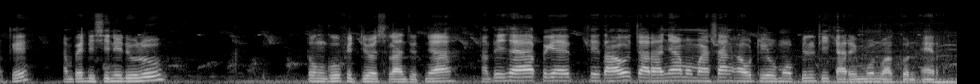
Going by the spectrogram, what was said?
Oke sampai di sini dulu. Tunggu video selanjutnya. Nanti saya pengen tahu caranya memasang audio mobil di Karimun Wagon R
